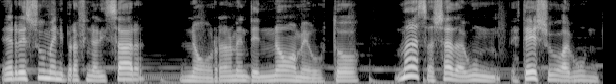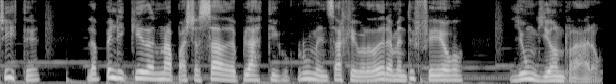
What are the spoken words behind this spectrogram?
En resumen y para finalizar, no, realmente no me gustó. Más allá de algún estello, algún chiste, la peli queda en una payasada de plástico con un mensaje verdaderamente feo y un guion raro.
